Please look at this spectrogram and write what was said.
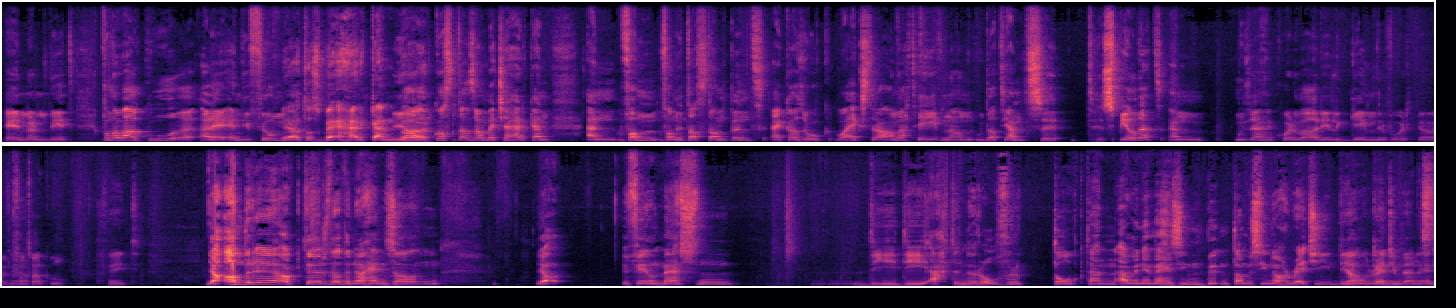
enorm deed. Ik vond dat wel cool. eh, allee, in die film Ja, het was beetje herkenbaar. ja, het kost dat zo een beetje herkennen. En van, vanuit dat standpunt ik zo ook wat extra aandacht gegeven aan hoe dat Jemt ze gespeeld heeft. En ik moet zeggen, ik word wel redelijk game ervoor. Ja, ik vond het wel cool. Feit. Ja, andere acteurs dat er nog in zaten. Ja, veel mensen die, die echt een rol vertolkt hebben, hebben we meer gezien. Buiten dan misschien nog Reggie. Die Ja, ook Reggie in, Bannister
